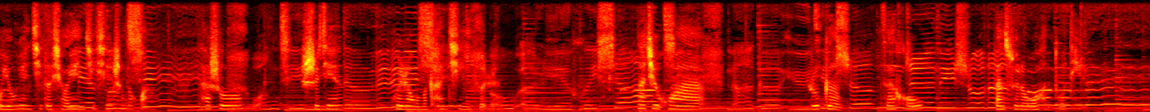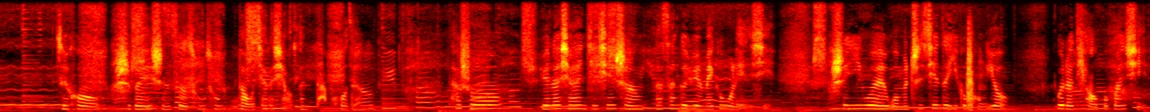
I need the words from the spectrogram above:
我永远记得小眼睛先生的话。他说：“时间会让我们看清一个人。”那句话如鲠在喉，伴随了我很多天。最后是被神色匆匆到我家的小恩打破的。他说：“原来小眼睛先生那三个月没跟我联系，是因为我们之间的一个朋友，为了挑拨关系，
